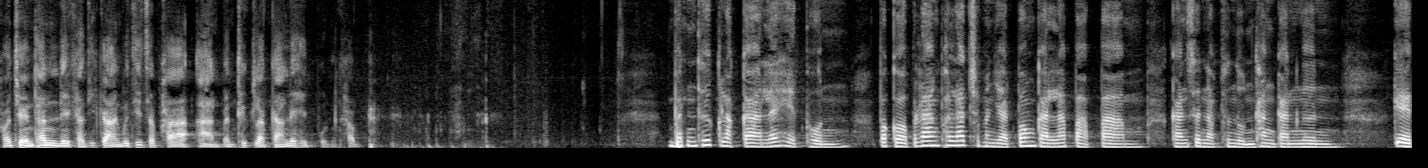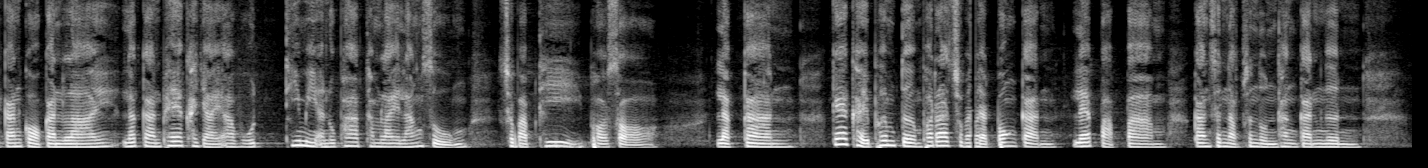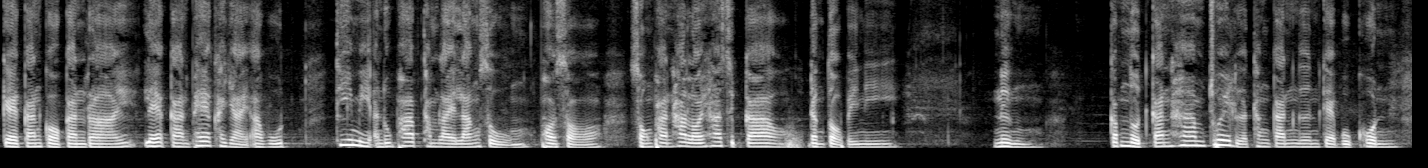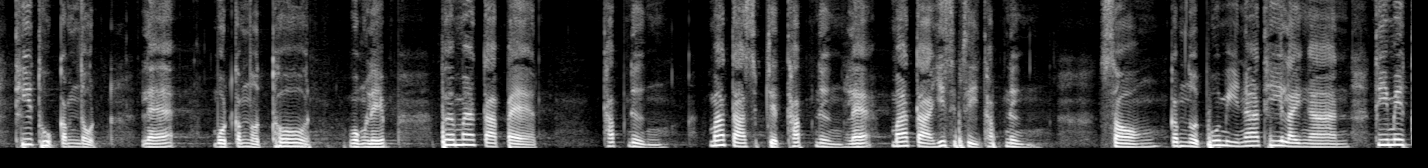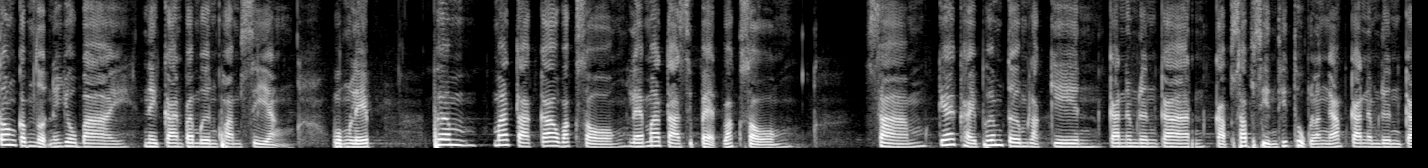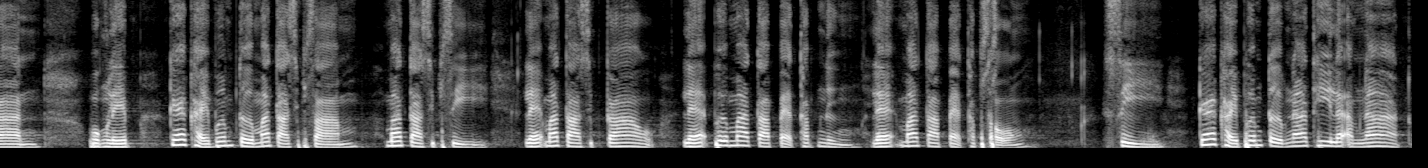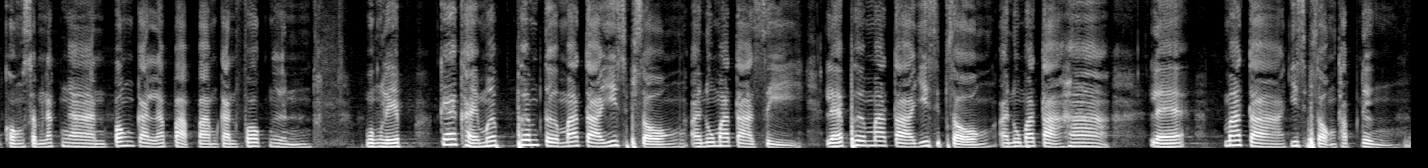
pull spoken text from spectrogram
ขอเชิญท่านเลขาธิการวุฒิสภาอ่านบันทึกหลักการและเหตุผลครับ บันทึกหลักการและเหตุผล ประกอบร่างพระราชบัญญัติป้องกันและปราบปราม การสนับสนุนทางการเงิน แก่การก่อการร้าย และการแพร่ขยายอาวุธ ที่มีอนุภาพทำลายล้างสูง ฉบับที่พศหลักการแก้ไขเพิ่มเติมพระราชบัญญัติป้องกัน และปราบปราม การสนับสนุนทางการเงิน แก่การก่อการร้าย และการแพร่ขยายอาวุธ ที่มีอนุภาพทำลายล้างสูง พศ 2559 ดังต่อไปนี้ 1. กำหนดการห้ามช่วยเหลือทางการเงินแก่บุคคลที่ถูกกำหนด และบทกำหนดโทษ วงเล็บ เพิ่มมาตรา 8 ทับ 1 มาตรา 17 ทับ 1 และมาตรา 24 ทับ 1 2. กำหนดผู้มีหน้าที่รายงานที่ไม่ต้องกำหนดนโยบายในการประเมินความเสี่ยง วงเล็บ เพิ่มมาตรา 9วรรคสองและมาตรา 18วรรคสอง 3. แก้ไขเพิ่มเติมหลักเกณฑ์ การดำเนินการกับทรัพย์สินที่ถูกระงับการดำเนินการ วงเล็บ แก้ไขเพิ่มเติมมาตรา 13 มาตรา 14 และมาตรา 19 และเพิ่มมาตรา8ทับ1และมาตรา8ทับ2 4. แก้ไขเพิ่มเติมหน้าที่และอำนาจของสำนักงาน ป้องกันและปราบปรามการฟอกเงิน วงเล็บ แก้ไขเมื่อเพิ่มเติมมาตรา 22 อนุมาตรา 4 และเพิ่มมาตรา 22 อนุมาตรา 5 และมาตรา 22 ทับ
